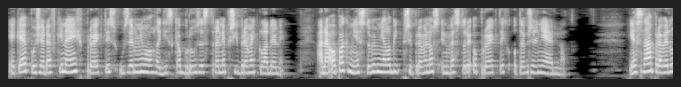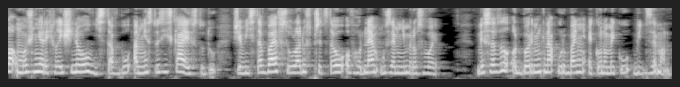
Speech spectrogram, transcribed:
jaké požadavky na jejich projekty z územního hlediska budou ze strany příbramy kladeny. A naopak město by mělo být připraveno s investory o projektech otevřeně jednat. Jasná pravidla umožní rychlejší novou výstavbu a město získá jistotu, že výstavba je v souladu s představou o vhodném územním rozvoji. Vysvětlil odborník na urbanní ekonomiku Vít Zeman.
